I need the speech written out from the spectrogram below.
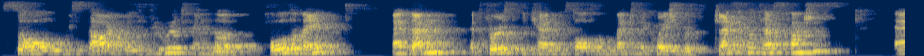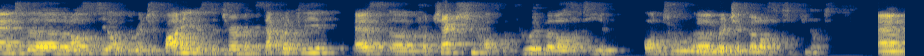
So we start with the fluid in the whole domain, and then at first we can solve the momentum equation with classical test functions. And the velocity of the rigid body is determined separately as a projection of the fluid velocity onto a rigid velocity field. And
